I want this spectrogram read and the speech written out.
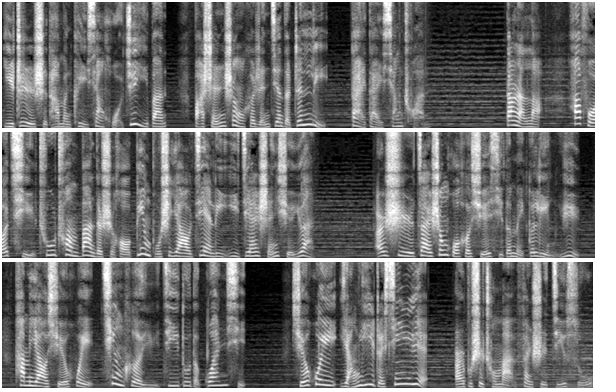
以致使他们可以像火炬一般，把神圣和人间的真理代代相传。当然了。哈佛起初创办的时候，并不是要建立一间神学院，而是在生活和学习的每个领域，他们要学会庆贺与基督的关系，学会洋溢着新悦，而不是充满愤世嫉俗。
